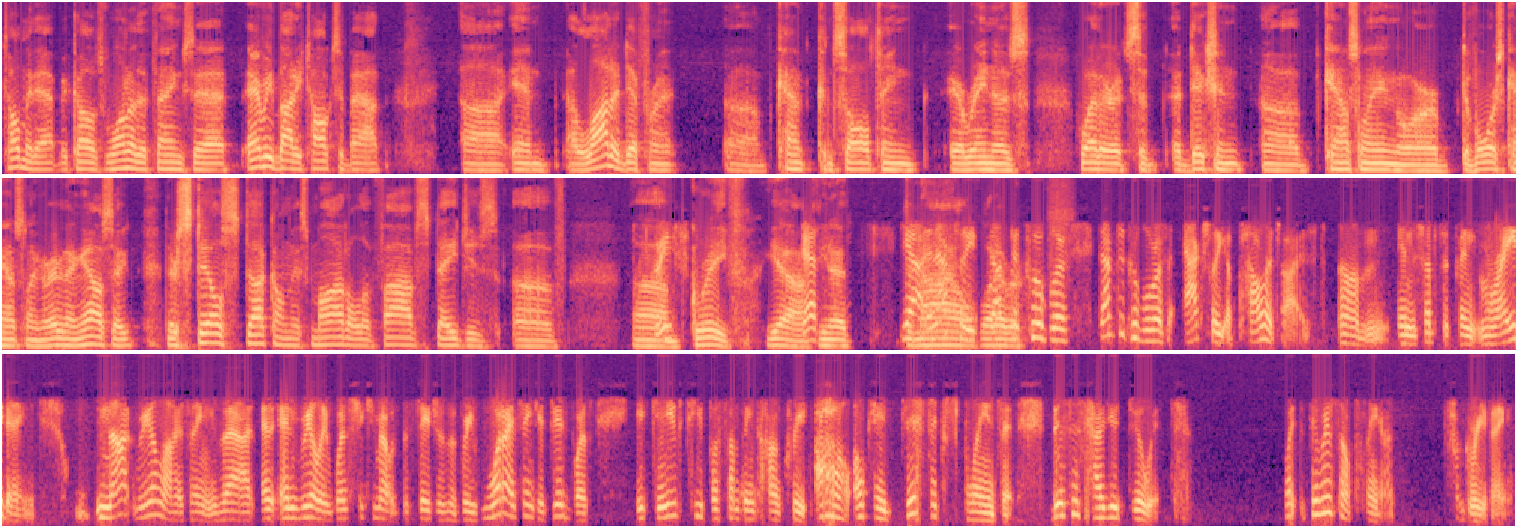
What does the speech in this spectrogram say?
told me that because one of the things that everybody talks about uh, in a lot of different uh, consulting arenas, whether it's addiction uh, counseling or divorce counseling or everything else, they, they're still stuck on this model of five stages of uh, grief. grief. Yeah, you know, yeah, denial, and actually, whatever. Dr. Kubler, Dr. Kubler Ross actually apologized um, in subsequent writing, not realizing that, and, and really, once she came out with the stages of grief, what I think it did was it gave people something concrete. Oh, okay, this explains it. This is how you do it. But there is no plan for grieving.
